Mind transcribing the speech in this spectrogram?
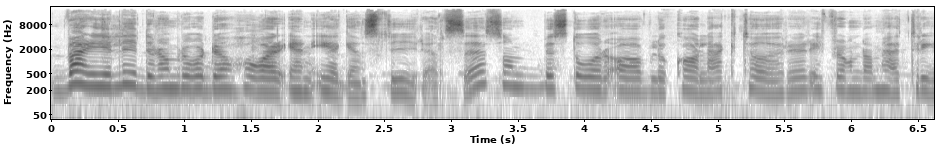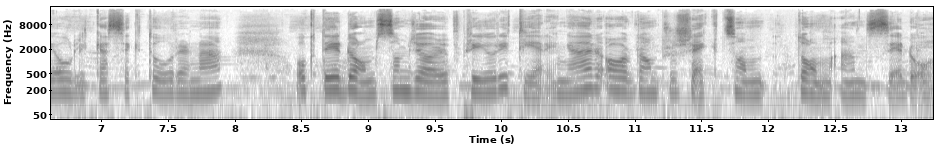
Varje Leaderområde har en egen styrelse som består av lokala aktörer ifrån de här tre olika sektorerna och det är de som gör prioriteringar av de projekt som de anser då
